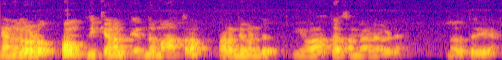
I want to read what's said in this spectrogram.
ഞങ്ങളോടൊപ്പം നിൽക്കണം എന്ന് മാത്രം പറഞ്ഞുകൊണ്ട് ഈ വാർത്താ സമ്മേളനം ഇവിടെ നിർത്തുകയാണ്.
